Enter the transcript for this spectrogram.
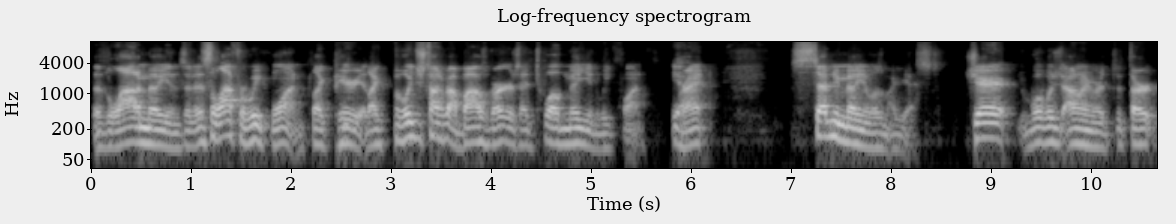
There's a lot of millions, and it's a lot for week one, like period. Like, but we just talked about Bob's Burgers had 12 million week one, Yeah. right? 70 million was my guess. Jared, what was I don't even remember, third,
